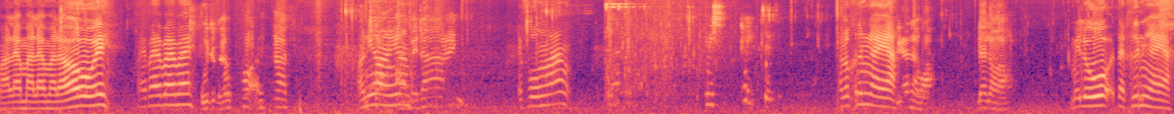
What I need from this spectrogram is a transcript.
มาแล้วมาแล้วมาแล้วเฮ้ยไปไปไปไปกูจะไปเอาพ่อไอ้สัสเอานี่ก่อนเอานี่ก่อนไม่ได้ไอโฟนล่าง เอาเราขึ้นไงอะได้เหรอวะได้เหรอวะไม่รู้แต่ขึ้นไงอะ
